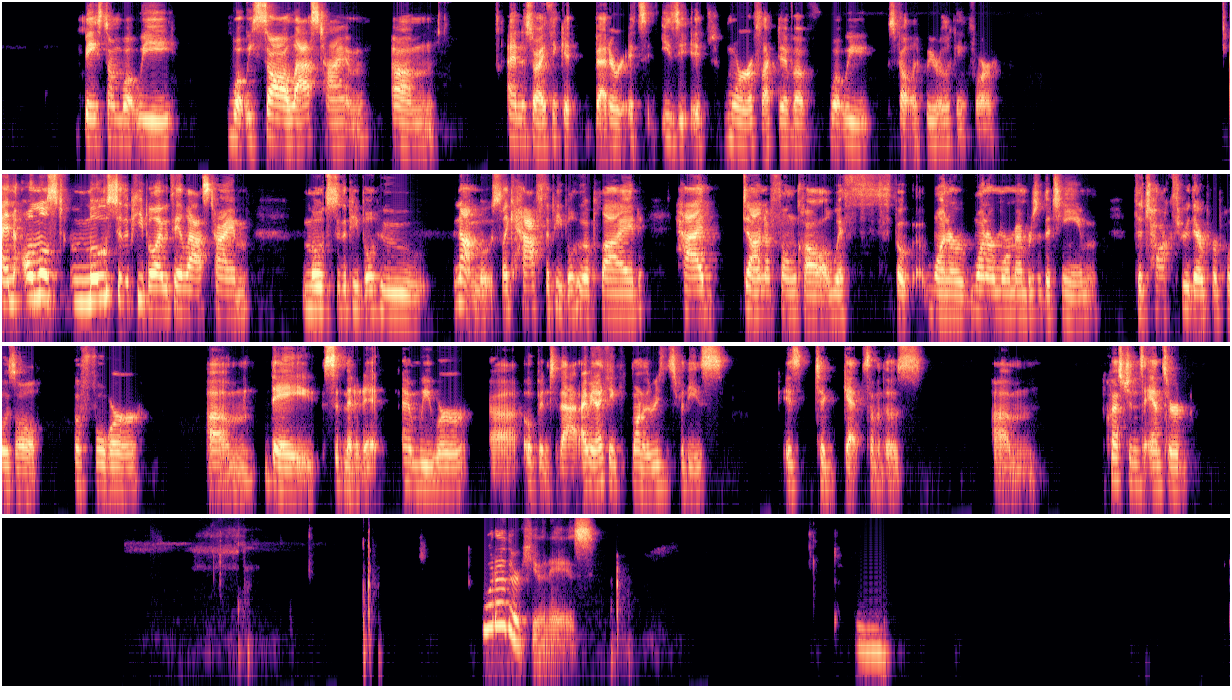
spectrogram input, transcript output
based on what we what we saw last time. Um, and so I think it better, it's easy, it's more reflective of what we felt like we were looking for. And almost most of the people, I would say last time, most of the people who, not most, like half the people who applied had done a phone call with one or one or more members of the team to talk through their proposal before um, they submitted it, and we were uh, open to that. I mean, I think one of the reasons for these is to get some of those um, questions answered. What other Q and A's?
